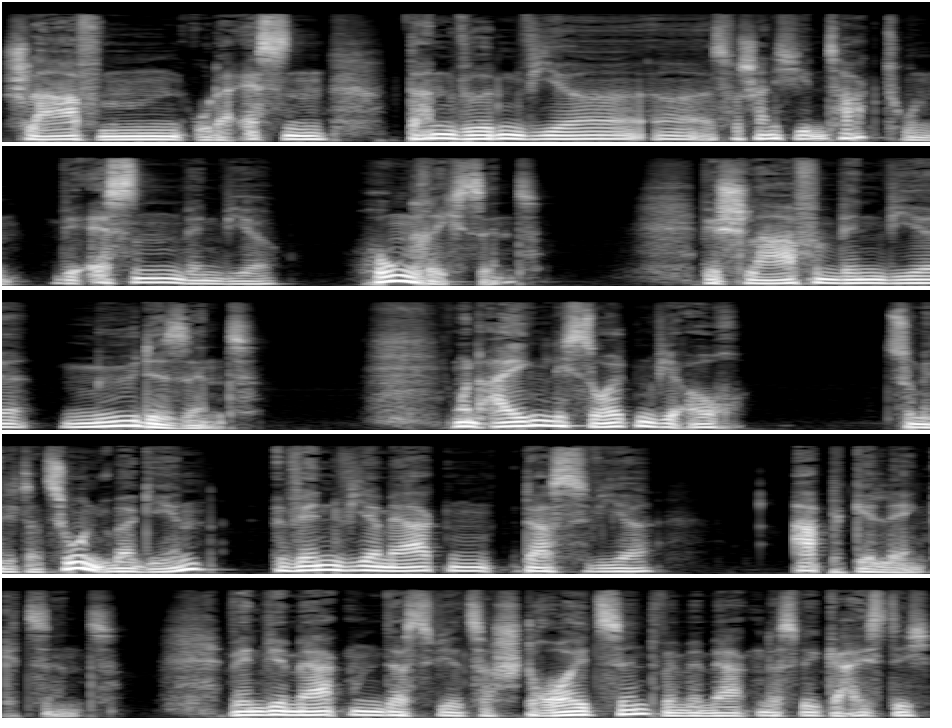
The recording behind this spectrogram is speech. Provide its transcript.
Schlafen oder Essen, dann würden wir äh, es wahrscheinlich jeden Tag tun. Wir essen, wenn wir hungrig sind. Wir schlafen, wenn wir müde sind. Und eigentlich sollten wir auch zur Meditation übergehen, wenn wir merken, dass wir abgelenkt sind. Wenn wir merken, dass wir zerstreut sind, wenn wir merken, dass wir geistig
